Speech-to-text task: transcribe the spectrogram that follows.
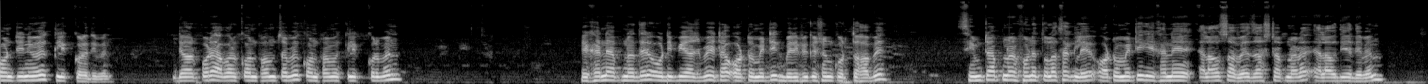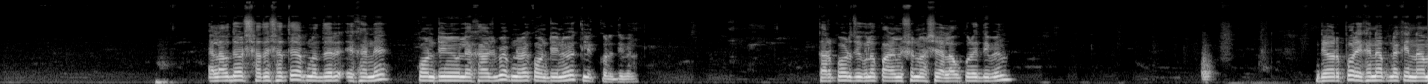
কন্টিনিউয়ে ক্লিক করে দিবেন। দেওয়ার পরে আবার কনফার্ম চাবে। কনফার্মে ক্লিক করবেন। এখানে আপনাদের ওটিপি আসবে, এটা অটোমেটিক ভেরিফিকেশন করতে হবে। সিমটা আপনার ফোনে তোলা থাকলে অটোমেটিক এখানে অ্যালাউ চাবে জাস্ট আপনারা অ্যালাউ দিয়ে দেবেন। অ্যালাউ দেওয়ার সাথে সাথে আপনাদের এখানে কন্টিনিউ লেখা আসবে, আপনারা কন্টিনিউয়ে ক্লিক করে দিবেন। তারপর যেগুলো পারমিশন আসে অ্যালাউ করে দিবেন। দেওয়ার পর এখানে আপনাকে নাম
